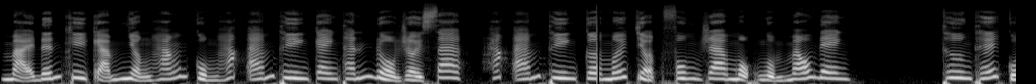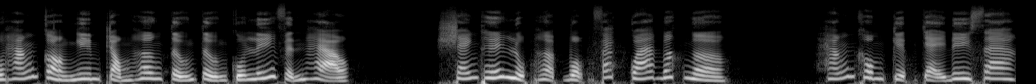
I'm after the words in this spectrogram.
Mãi đến khi cảm nhận hắn cùng hắc ám thiên can thánh đồ rời xa, hắc ám thiên cơ mới chợt phun ra một ngụm máu đen. Thương thế của hắn còn nghiêm trọng hơn tưởng tượng của Lý Vĩnh Hạo. Sáng thế lục hợp bột phát quá bất ngờ. Hắn không kịp chạy đi xa.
